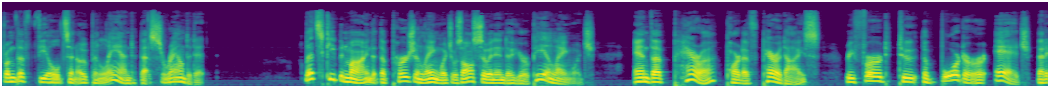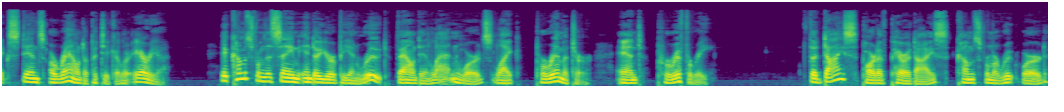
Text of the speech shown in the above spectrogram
from the fields and open land that surrounded it. Let's keep in mind that the Persian language was also an Indo European language, and the para part of paradise referred to the border or edge that extends around a particular area. It comes from the same Indo European root found in Latin words like perimeter and periphery. The dice part of paradise comes from a root word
